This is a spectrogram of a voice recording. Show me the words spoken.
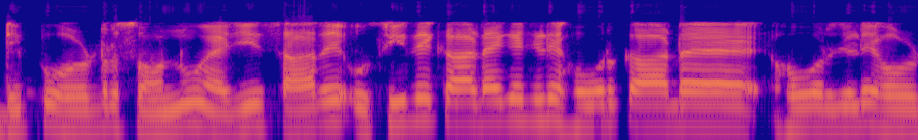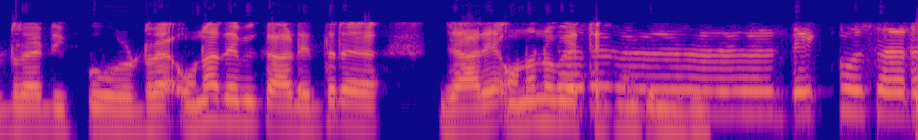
ਡਿਪੂ ਹੋਲਡਰ ਸੋਨੂ ਹੈ ਜੀ ਸਾਰੇ ਉਸੀ ਦੇ ਕਾਰਡ ਹੈਗੇ ਜਿਹੜੇ ਹੋਰ ਕਾਰਡ ਹੈ ਹੋਰ ਜਿਹੜੇ ਹੋਲਡਰ ਹੈ ਡਿਪੂ ਹੋਲਡਰ ਹੈ ਉਹਨਾਂ ਦੇ ਵੀ ਕਾਰਡ ਇੱਧਰ ਜਾ ਰਹੇ ਆ, ਉਹਨਾਂ ਨੂੰ ਵੀ ਇੱਥੇ ਕਣਕ ਮਿਲਦੀ सर देखो सर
